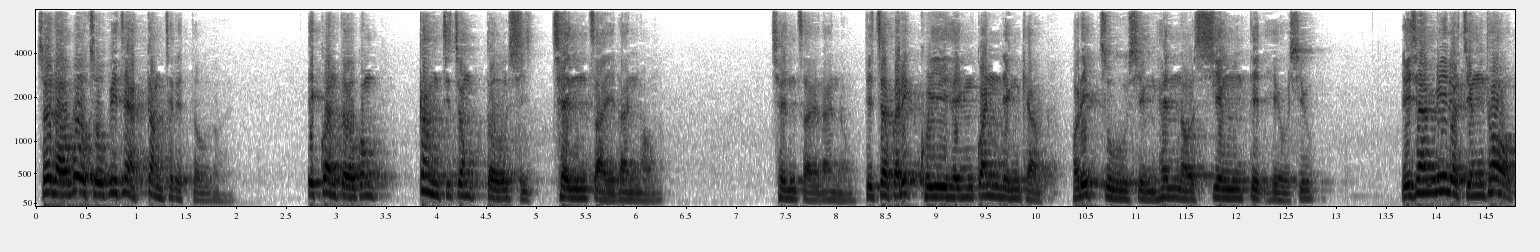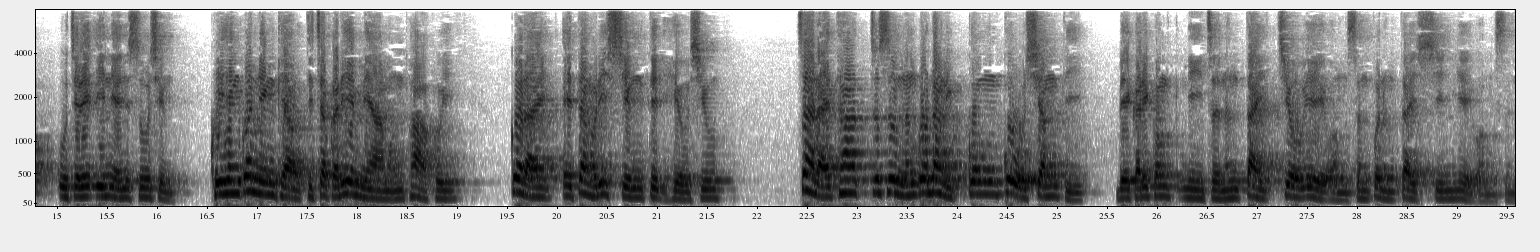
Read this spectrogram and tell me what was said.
所以老母慈悲才会降这个道来，一贯道讲降这种道是千载难逢，千载难逢，直接甲你开玄关灵窍。互你自性显露，生得后修。而且弥勒净土有一个因缘殊胜，开显关灵窍，直接把你的命门拍开，过来会当互你生得后修。再来，他就是能够让你功过相抵，别跟你讲，你只能带旧业往生，不能带新业往生。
